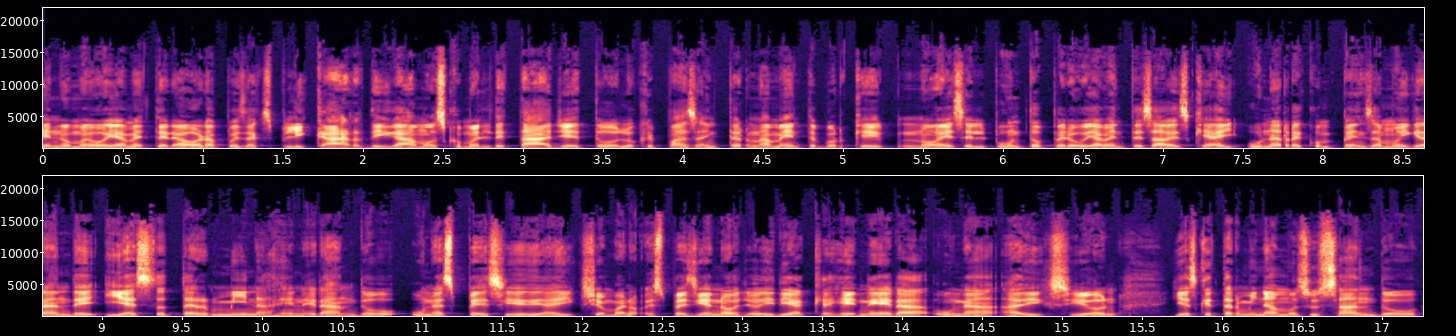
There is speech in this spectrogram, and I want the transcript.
que no me voy a meter ahora pues a explicar, digamos, como el detalle de todo lo que pasa internamente porque no es el punto, pero obviamente sabes que hay una recompensa muy grande y esto termina generando una especie de adicción. Bueno, especie no, yo diría que genera una adicción y es que terminamos usando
